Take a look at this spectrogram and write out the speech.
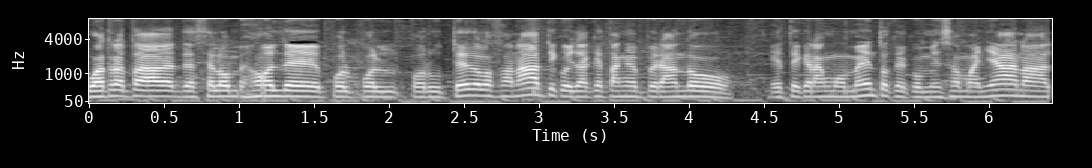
voy a tratar de hacer lo mejor de, por, ustedes los fanáticos, ya que están esperando este gran momento que comienza mañana.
